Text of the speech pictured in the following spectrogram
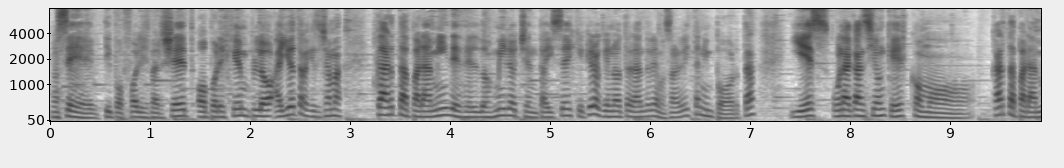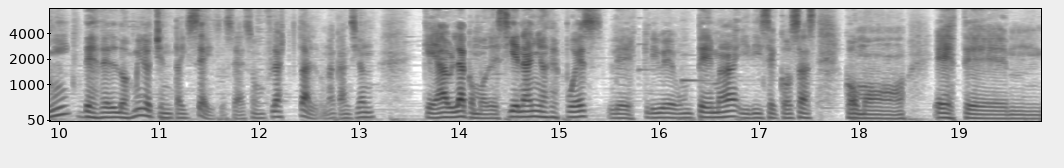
no sé, tipo Folis Berget. O por ejemplo, hay otra que se llama Carta para mí desde el 2086, que creo que no te la tendremos en la lista, no importa. Y es una canción que es como Carta para mí desde el 2086. O sea, es un flash total, una canción que habla como de 100 años después, le escribe un tema y dice cosas como, este, mm,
